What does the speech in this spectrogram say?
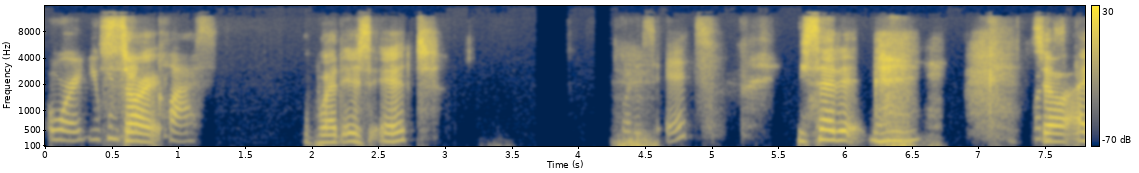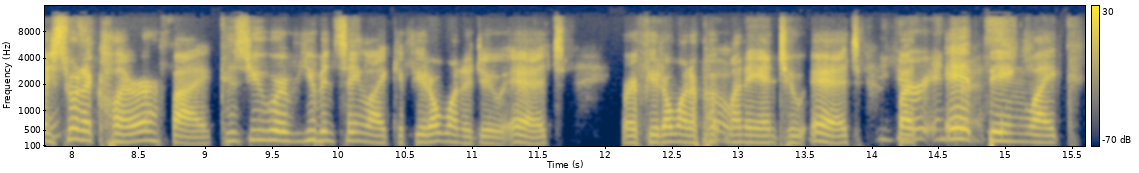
or you can Sorry. take a class. What is it? What is it? You said it. So I just want to clarify because you were you've been saying like if you don't want to do it or if you don't want to put Oh. money into it, but Your it being like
